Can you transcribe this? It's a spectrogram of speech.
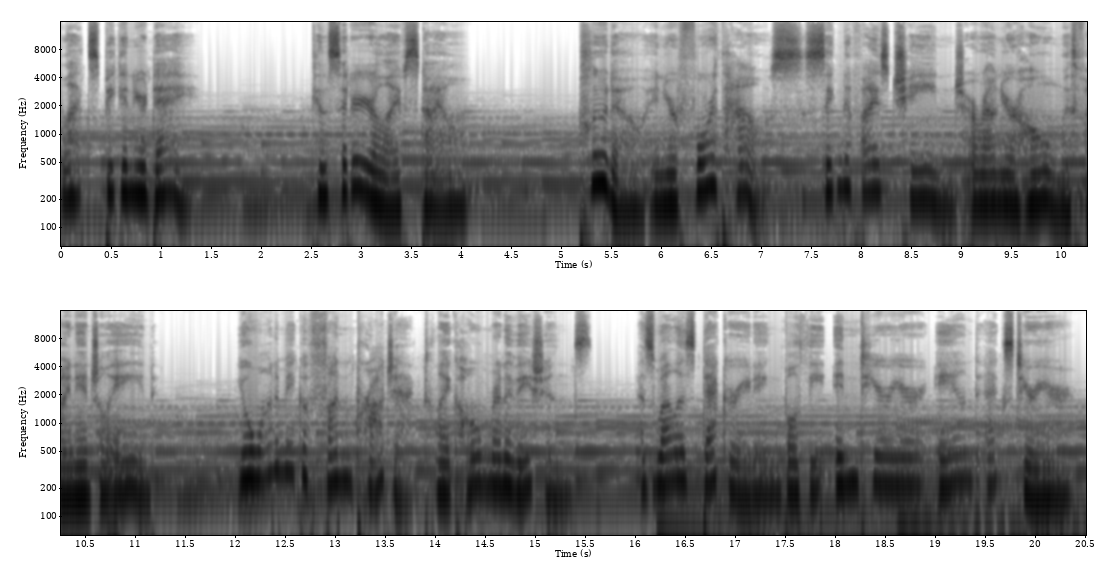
Let's begin your day. Consider your lifestyle. Pluto in your fourth house signifies change around your home with financial aid. You'll want to make a fun project like home renovations, as well as decorating both the interior and exterior.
